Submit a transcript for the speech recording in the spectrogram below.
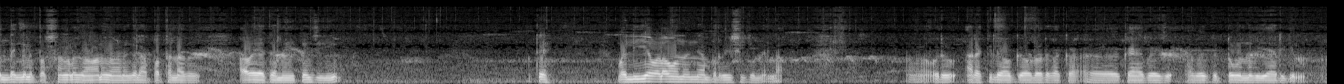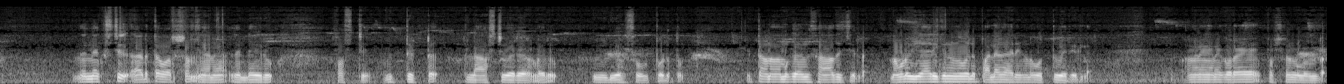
എന്തെങ്കിലും പ്രശ്നങ്ങൾ കാണുകയാണെങ്കിൽ അപ്പം തന്നെ അത് അവയൊക്കെ നീക്കം ചെയ്യും. വലിയ വളമൊന്നും ഞാൻ പ്രതീക്ഷിക്കുന്നില്ല. ഒരു അര കിലോ ഒക്കെ ഉള്ള ഒരു ക്യാബേജ് അത് കിട്ടുമെന്ന് വിചാരിക്കുന്നു. നെക്സ്റ്റ് അടുത്ത വർഷം ഞാൻ ഇതിന്റെ ഒരു ഫസ്റ്റ് വിത്തിട്ട് ലാസ്റ്റ് വരെയുള്ളൊരു വീഡിയോസ് ഉൾപ്പെടുത്തും. ഇത്തവണ നമുക്കതിന് സാധിച്ചില്ല. നമ്മൾ വിചാരിക്കുന്നത് പോലെ പല കാര്യങ്ങളും ഒത്തുവരില്ല അങ്ങനെ അങ്ങനെ കുറേ പ്രശ്നങ്ങളുണ്ട്.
